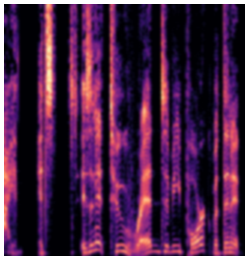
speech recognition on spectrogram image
I it's isn't it too red to be pork? But then it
